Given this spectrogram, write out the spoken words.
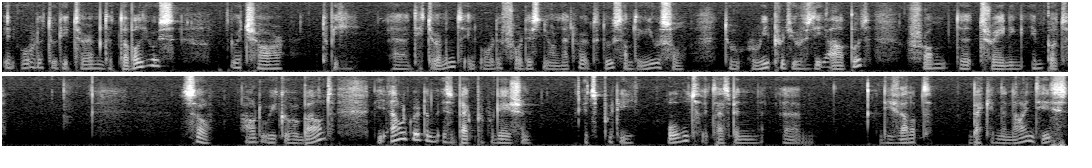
in order to determine the W's which are to be uh, determined in order for this neural network to do something useful, to reproduce the output from the training input. So, how do we go about? The algorithm is backpropagation. It's pretty old, it has been um, developed back in the 90s,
